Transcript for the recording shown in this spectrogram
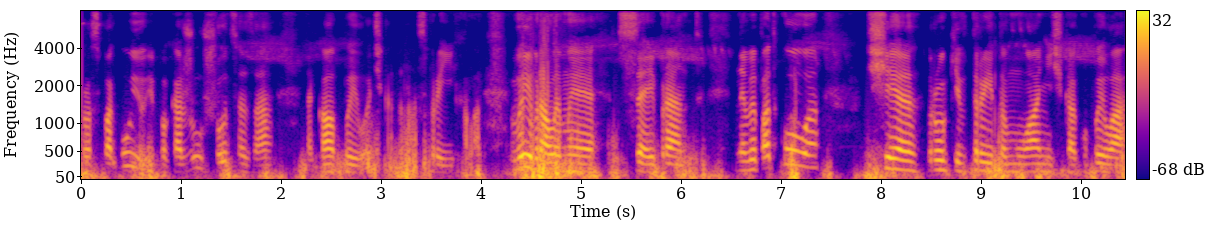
розпакую і покажу, що це за така пилочка до нас приїхала. Вибрали ми цей бренд не випадково. Ще років три тому Анічка купила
